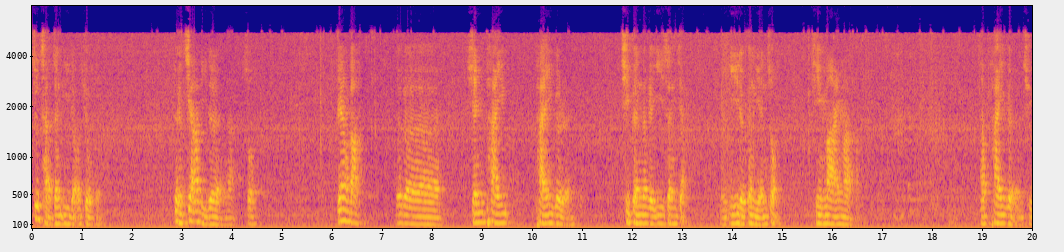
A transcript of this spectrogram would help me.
就产生医疗纠纷。这个家里的人啊，说这样吧，这个先派派一个人去跟那个医生讲，你医的更严重，去骂一骂他。他派一个人去，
